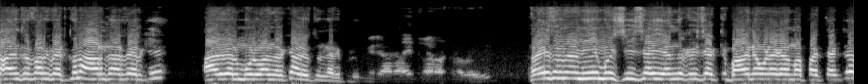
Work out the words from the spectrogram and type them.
సాయంత్రం వరకు పెట్టుకుని ఆరున్నర వేలకి ఆరు వేల మూడు వందలకి అడుగుతున్నారు ఇప్పుడు. రైతులు మేము మేము సీసీఐ ఎందుకు రిజెక్ట్ బాగానే ఉండే కదా మా పత్తి అంటే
